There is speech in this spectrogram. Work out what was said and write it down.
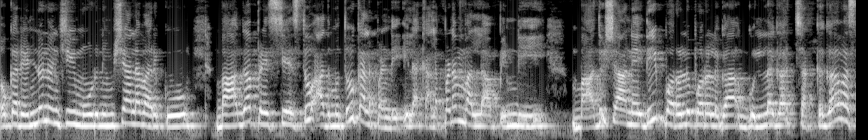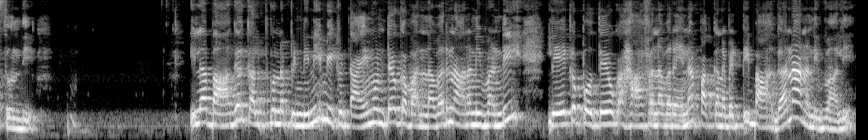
ఒక రెండు నుంచి మూడు నిమిషాల వరకు బాగా ప్రెస్ చేస్తూ అదుముతూ కలపండి. ఇలా కలపడం వల్ల పిండి బాదుషా అనేది పొరలు పొరలుగా గుల్లగా చక్కగా వస్తుంది. ఇలా బాగా కలుపుకున్న పిండిని మీకు టైం ఉంటే ఒక వన్ అవర్ నాననివ్వండి. లేకపోతే ఒక హాఫ్ అన్ అవర్ అయినా పక్కన పెట్టి బాగా నాననివ్వాలి.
